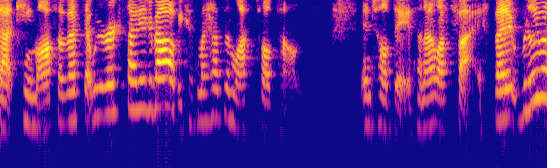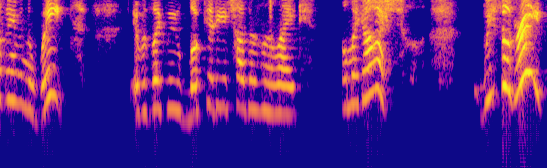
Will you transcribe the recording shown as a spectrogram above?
that came off of us that we were excited about because my husband lost 12 pounds in 12 days and I lost five. But it really wasn't even the weight. It was like we looked at each other and we're like, oh my gosh, we feel great.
